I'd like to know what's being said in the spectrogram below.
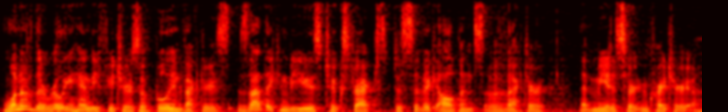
One of the really handy features of Boolean vectors is that they can be used to extract specific elements of a vector that meet a certain criteria.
